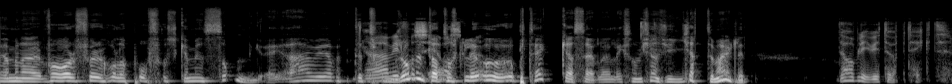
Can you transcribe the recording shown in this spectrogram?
jag menar, varför hålla på och fuska med en sån grej? Jag vet inte, Ja, trodde de inte att de skulle upptäckas eller liksom? Det känns ju jättemärkligt. Det har blivit upptäckt.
